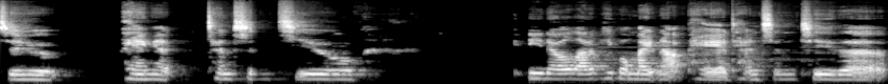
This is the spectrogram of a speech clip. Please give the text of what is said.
to paying attention to you know, a lot of people might not pay attention to the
